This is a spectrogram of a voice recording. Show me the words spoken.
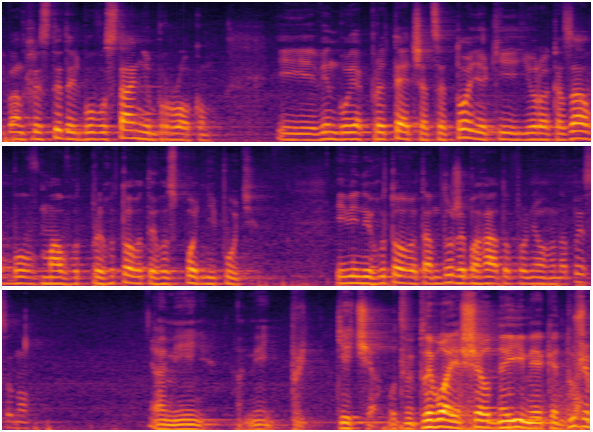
Іван Хреститель був останнім пророком. І він був як притеча, це той, який Юра казав, був, мав го- приготовити Господній путь. І він і готовий, там дуже багато про нього написано. Амінь. Амінь. Притеча. От випливає ще одне ім'я, яке дуже,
